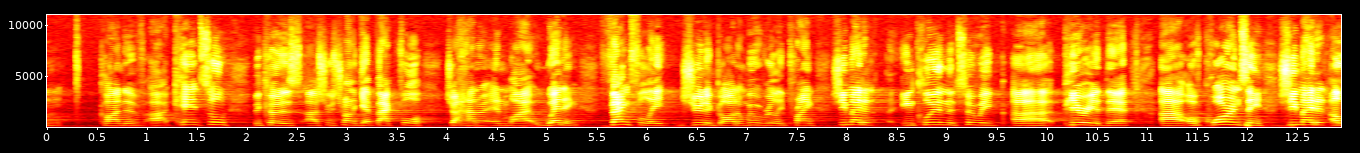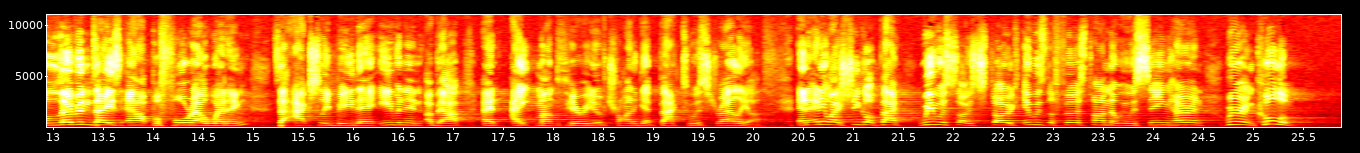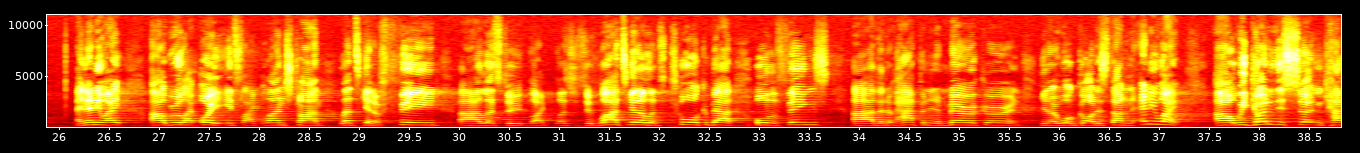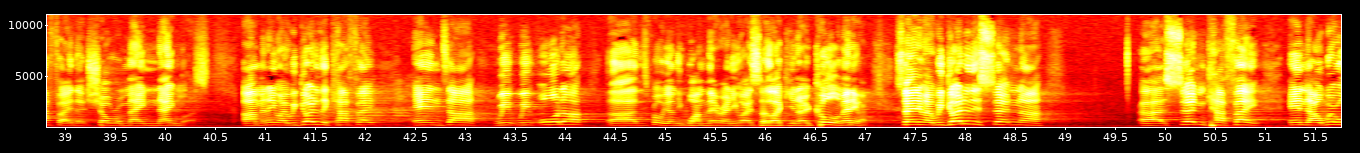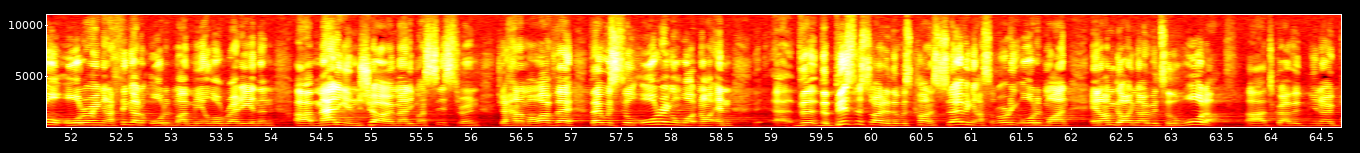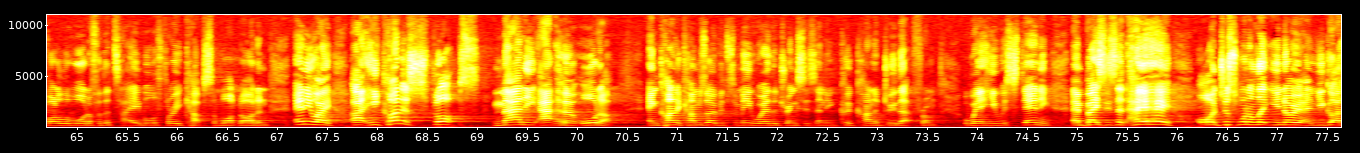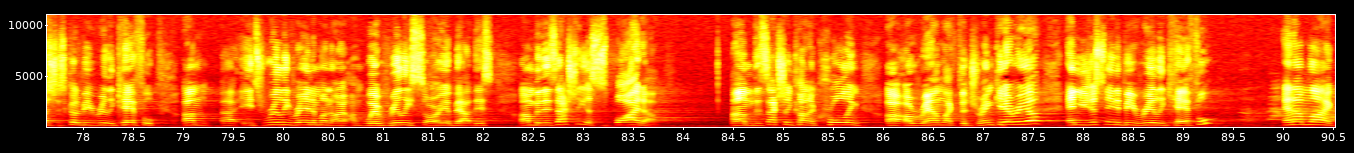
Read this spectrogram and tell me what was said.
kind of uh, cancelled because uh, she was trying to get back for Johanna and my wedding. Thankfully, due to God, and we were really praying, she made it, including the two week uh, period there uh, of quarantine, she made it 11 days out before our wedding to actually be there, even in about an eight month period of trying to get back to Australia. And anyway, she got back. We were so stoked. It was the first time that we were seeing her, and we were in Coolum. And anyway, uh, we were like, "Oi, it's like lunchtime. Let's get a feed. Uh, let's do like let's just do light together. Let's talk about all the things uh, that have happened in America and you know what God has done." And anyway, uh, we go to this certain cafe that shall remain nameless. Um, and anyway, we go to the cafe, and uh, we, we order. Uh, there's probably only one there anyway, so like, you know, Coolum anyway. So anyway, we go to this certain, uh, certain cafe, and uh, we're all ordering, and I think I'd ordered my meal already. And then uh, Maddie and Joe, Maddie, my sister, and Johanna, my wife, they, they were still ordering and whatnot. And uh, the, the business owner that was kind of serving us had already ordered mine, and I'm going over to the water uh, to grab a you know bottle of water for the table, three cups and whatnot. And anyway, he kind of stops Maddie at her order and kind of comes over to me where the drinks is, and he could kind of do that from where he was standing, and basically said, "Hey, hey, oh, just want to let you know, and you guys just got to be really careful. Um, uh, it's really random. I know. We're really sorry about this, um, but there's actually a spider." Um, that's actually kind of crawling uh, around like the drink area, and you just need to be really careful. And I'm like,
